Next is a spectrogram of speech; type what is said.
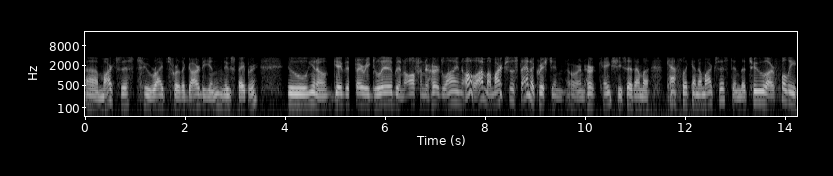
uh, Marxist who writes for the Guardian newspaper, who, you know, gave this very glib and often heard line, Oh, I'm a Marxist and a Christian. Or in her case, she said, I'm a Catholic and a Marxist, and the two are fully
